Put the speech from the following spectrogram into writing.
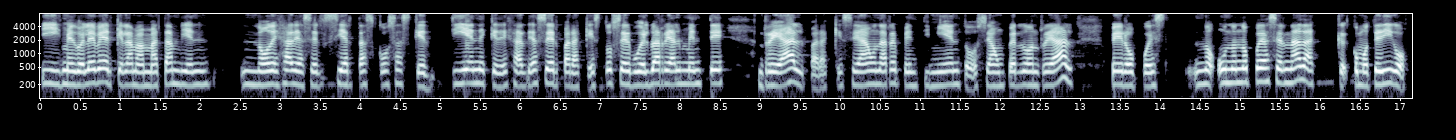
y me duele ver que la mamá también no deja de hacer ciertas cosas que tiene que dejar de hacer para que esto se vuelva realmente real, para que sea un arrepentimiento, o sea un perdón real, pero pues no, uno no puede hacer nada, como te digo,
